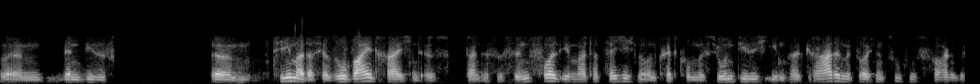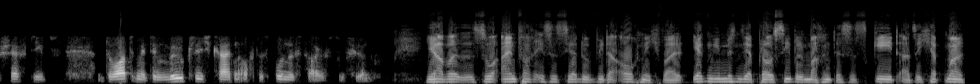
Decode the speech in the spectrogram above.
ähm, wenn dieses ähm, Thema, das ja so weitreichend ist, dann ist es sinnvoll, eben halt tatsächlich eine Enquete-Kommission, die sich eben halt gerade mit solchen Zukunftsfragen beschäftigt, dort mit den Möglichkeiten auch des Bundestages zu führen. Ja, aber so einfach ist es ja wieder auch nicht, weil irgendwie müssen sie ja plausibel machen, dass es geht. Also ich habe mal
